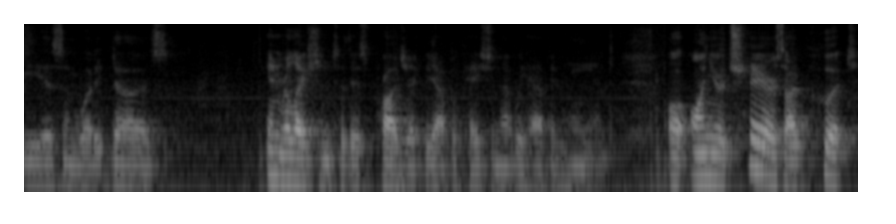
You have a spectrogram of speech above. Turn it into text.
is and what it does in relation to this project, the application that we have in hand. O- On your chairs, I put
